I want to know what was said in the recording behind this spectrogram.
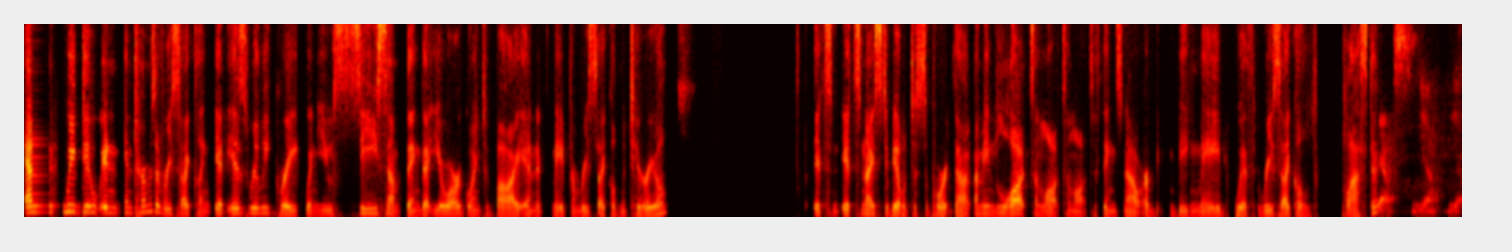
And we do in in terms of recycling, it is really great when you see something that you are going to buy and it's made from recycled material. It's it's nice to be able to support that. I mean, lots and lots and lots of things now are be- being made with recycled plastic. Yes. Yeah. Yeah. Yeah. Yeah.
